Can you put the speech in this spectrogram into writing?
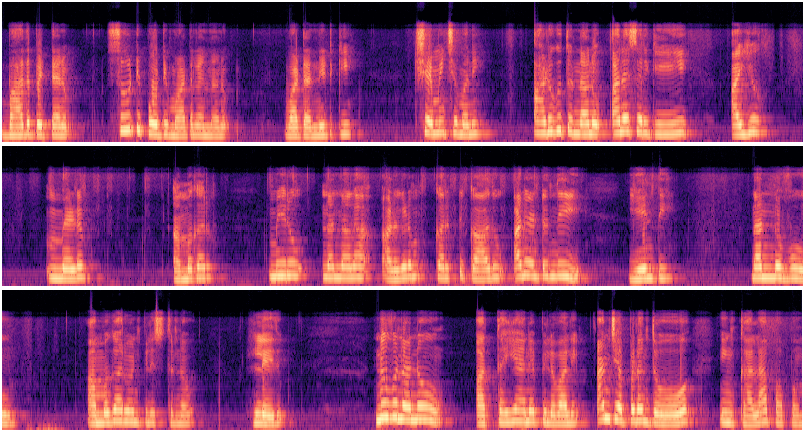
బాధ పెట్టాను. సూటిపోటి మాటలు అన్నాను వాటన్నిటికీ క్షమించమని అడుగుతున్నాను అనేసరికి అయ్యో మేడం అమ్మగారు మీరు నన్ను అలా అడగడం కరెక్ట్ కాదు అని అంటుంది. ఏంటి? నన్ను నువ్వు అమ్మగారు అని పిలుస్తున్నావు? లేదు. నువ్వు నన్ను అత్తయ్య అనే పిలవాలి అని చెప్పడంతో ఇంకలా పాపం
